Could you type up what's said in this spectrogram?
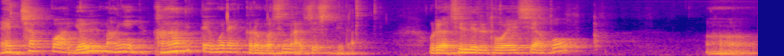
애착과 열망이 강하기 때문에 그런 것임을 알 수 있습니다. 우리가 진리를 도외시하고 어,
